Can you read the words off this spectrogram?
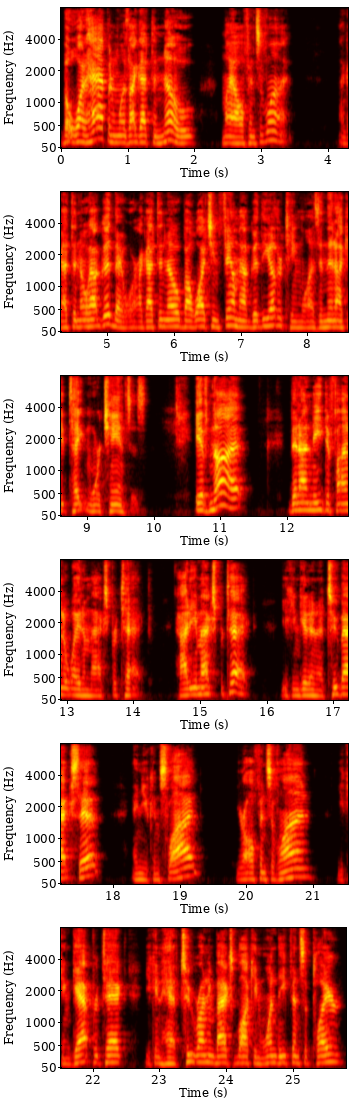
But what happened was I got to know my offensive line. I got to know how good they were. I got to know by watching film how good the other team was, and then I could take more chances. If not, then I need to find a way to max protect. How do you max protect? You can get in a two back set and you can slide your offensive line. You can gap protect. You can have two running backs blocking one defensive player,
